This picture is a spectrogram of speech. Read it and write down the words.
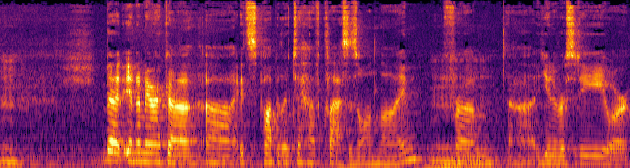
Mm. But in America, uh, it's popular to have classes online mm. from uh, university or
